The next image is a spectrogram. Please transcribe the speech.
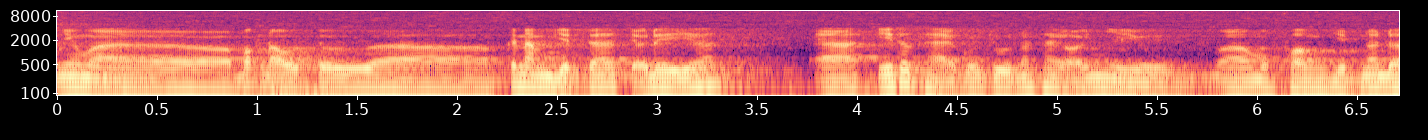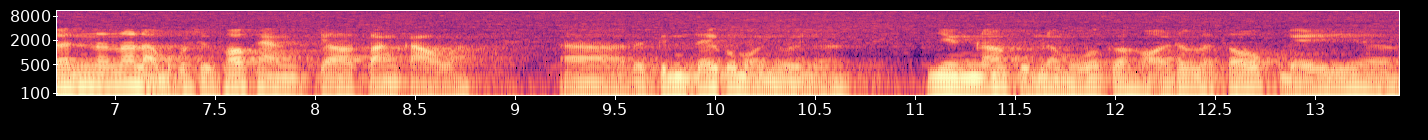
Nhưng mà ờ, bắt đầu từ ờ, cái năm dịch đó trở đi á à, ý thức hệ của tôi nó thay đổi nhiều. À, một phần dịch nó đến nó, nó là một cái sự khó khăn cho toàn cầu á à, về kinh tế của mọi người nữa nhưng nó cũng là một cái cơ hội rất là tốt để uh,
